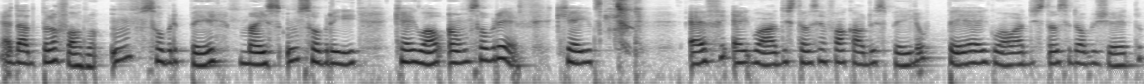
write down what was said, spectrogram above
É dado pela fórmula 1 sobre P mais 1 sobre I, que é igual a 1 sobre F, que é F é igual à distância focal do espelho, P é igual à distância do objeto,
